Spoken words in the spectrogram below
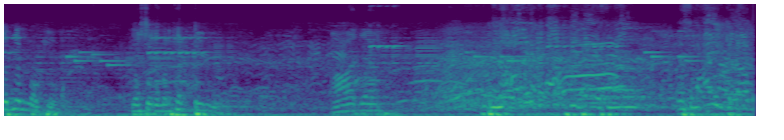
डिबलिन मौकी जैसे नंबर थर्टीन और बात की इस्माइल क्लब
